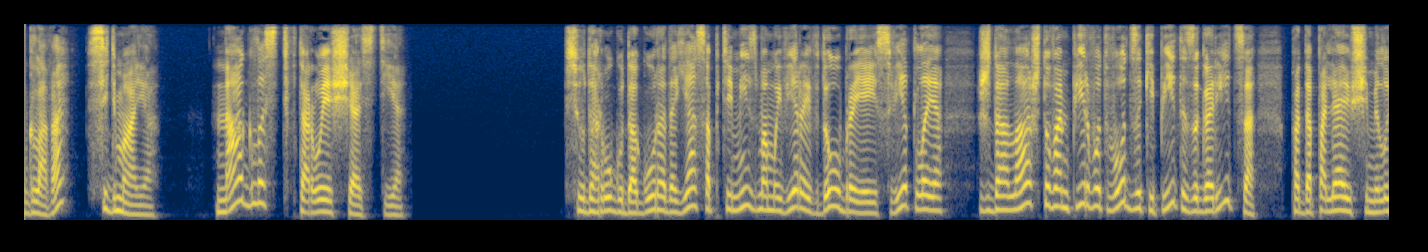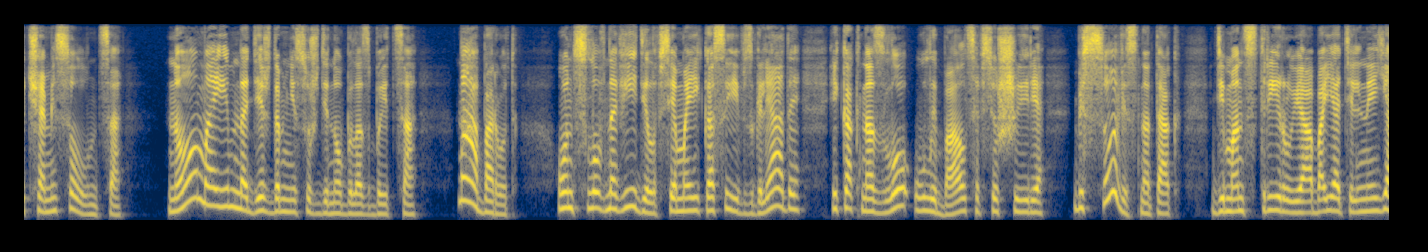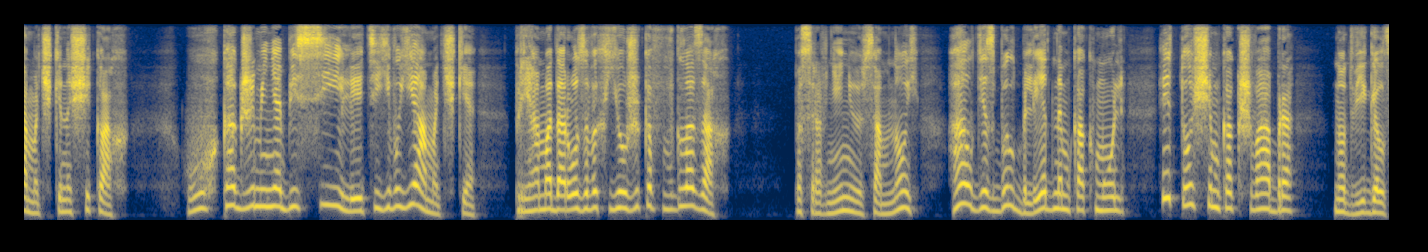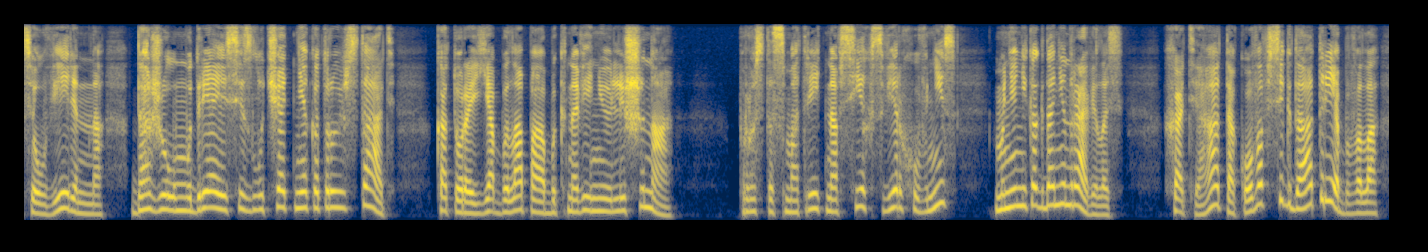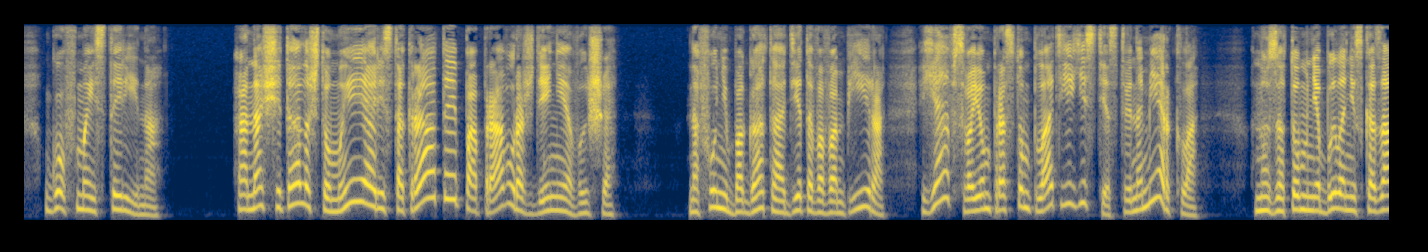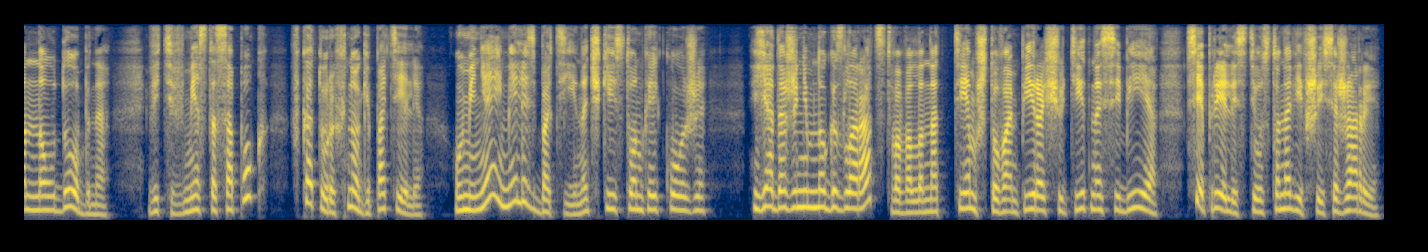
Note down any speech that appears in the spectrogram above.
Глава седьмая. Наглость — второе счастье. Всю дорогу до города я с оптимизмом и верой в доброе и светлое ждала, что вампир вот-вот закипит и загорится под опаляющими лучами солнца. Но моим надеждам не суждено было сбыться. Наоборот, он словно видел все мои косые взгляды и, как назло, улыбался все шире, бессовестно так, демонстрируя обаятельные ямочки на щеках. Ух, как же меня бесили эти его ямочки, прямо до розовых ежиков в глазах. По сравнению со мной, Алдис был бледным, как моль, и тощим, как швабра, но двигался уверенно, даже умудряясь излучать некоторую стать, которой я была по обыкновению лишена. Просто смотреть на всех сверху вниз мне никогда не нравилось, хотя такого всегда требовала гофмейстерина. Она считала, что мы, аристократы, по праву рождения выше. На фоне богато одетого вампира я в своем простом платье, естественно, меркла. Но зато мне было несказанно удобно, ведь вместо сапог, в которых ноги потели, у меня имелись ботиночки из тонкой кожи. Я даже немного злорадствовала над тем, что вампир ощутит на себе все прелести установившейся жары.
